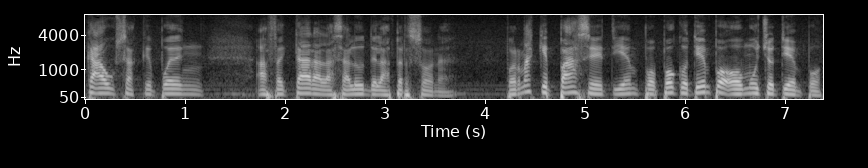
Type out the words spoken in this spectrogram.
causas que pueden afectar a la salud de las personas. Por más que pase tiempo, poco tiempo o mucho tiempo.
